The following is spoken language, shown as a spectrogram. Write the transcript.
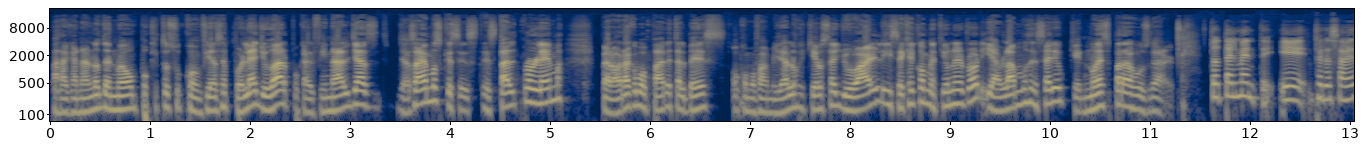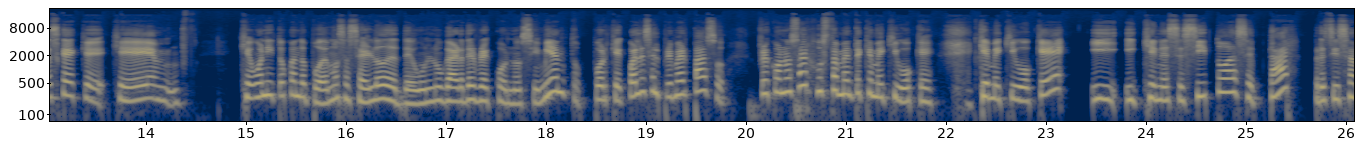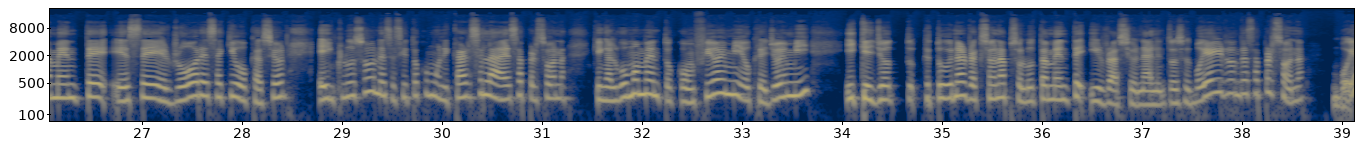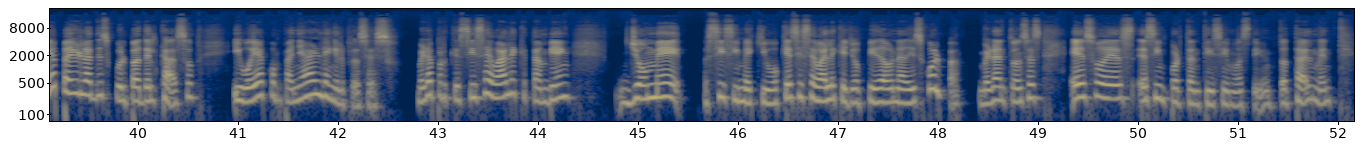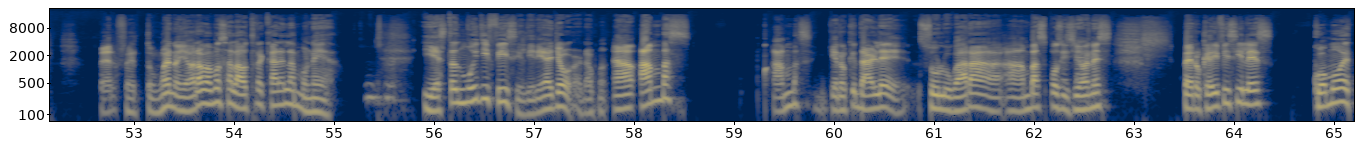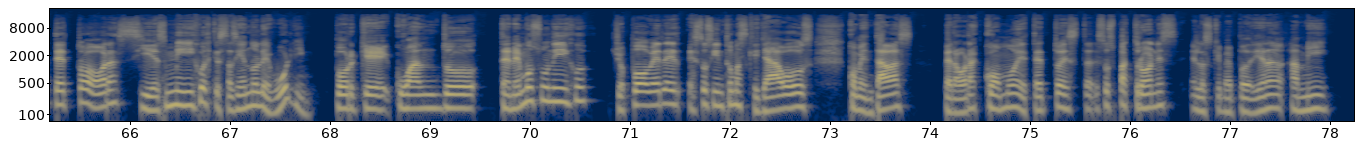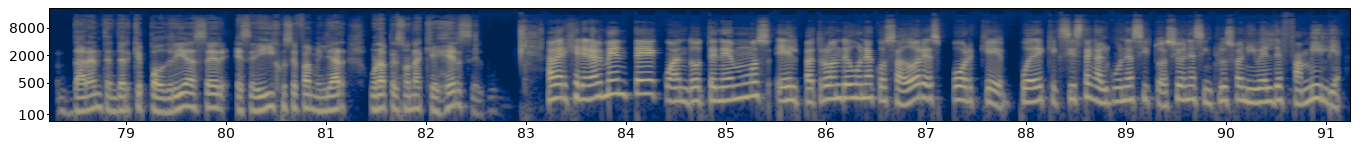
para ganarnos de nuevo un poquito su confianza, poderle ayudar, porque al final ya, ya sabemos que está el problema, pero ahora como padre tal vez o como familiar lo que quiero es ayudarle y sé que cometió un error y hablamos en serio que no es para juzgar. Totalmente, eh, pero sabes que, que qué bonito cuando podemos hacerlo desde un lugar de reconocimiento, porque ¿cuál es el primer paso? Reconocer justamente que me equivoqué, que me equivoqué y, que necesito aceptar precisamente ese error, esa equivocación, e incluso necesito comunicársela a esa persona que en algún momento confió en mí o creyó en mí y que yo que tuve una reacción absolutamente irracional. Entonces voy a ir donde esa persona, voy a pedir las disculpas del caso y voy a acompañarle en el proceso. ¿verdad? Porque sí se vale que también yo me, sí, sí me equivoqué, sí se vale que yo pida una disculpa, ¿verdad? Entonces, eso es, es importantísimo, Steven, totalmente. Perfecto. Bueno, y ahora vamos a la otra cara de la moneda. Y esta es muy difícil, diría yo, ambas, ambas, quiero darle su lugar a, ambas posiciones, pero qué difícil es cómo detecto ahora si es mi hijo el que está haciéndole bullying. Porque cuando tenemos un hijo, yo puedo ver e, estos síntomas que ya vos comentabas, pero ahora cómo detecto estos patrones en los que me podrían a, mí dar a entender que podría ser ese hijo, ese familiar, una persona que ejerce el bullying. A ver, generalmente cuando tenemos el patrón de un acosador es porque puede que existan algunas situaciones, incluso a nivel de familia,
